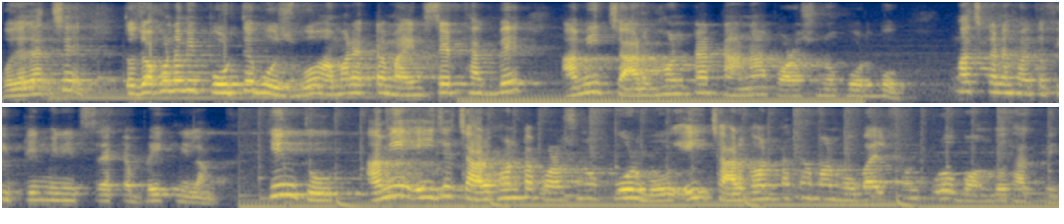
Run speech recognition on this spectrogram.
বোঝা যাচ্ছে? তো যখন আমি পড়তে বসবো, আমার একটা মাইন্ডসেট থাকবে, আমি চার ঘণ্টা টানা পড়াশুনো করব। মাঝখানে হয়তো ফিফটিন মিনিটসের একটা ব্রেক নিলাম। কিন্তু আমি এই যে চার ঘণ্টা পড়াশুনো করব, এই চার ঘন্টাতে আমার মোবাইল ফোন পুরো বন্ধ থাকবে।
